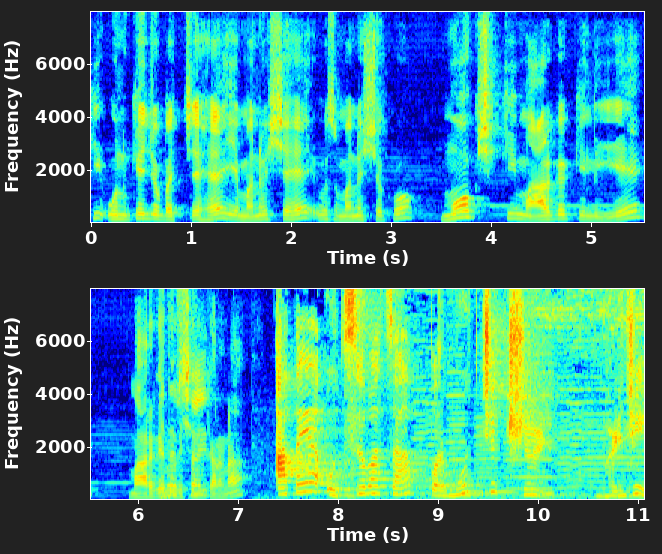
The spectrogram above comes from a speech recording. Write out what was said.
कि उनके जो बच्चे हैं ये मनुष्य है उस मनुष्य को मोक्ष की मार्ग के लिए मार्गदर्शन करना। आता या उत्सवाचा परमोच्च क्षण म्हणजे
